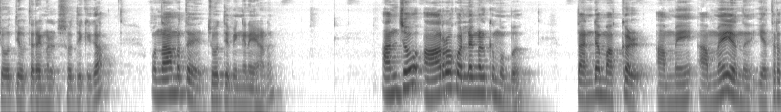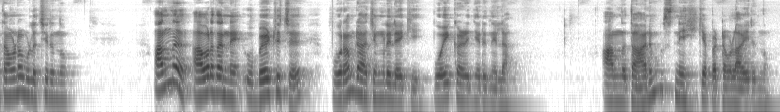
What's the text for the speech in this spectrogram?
ചോദ്യ ഉത്തരങ്ങൾ ശ്രദ്ധിക്കുക. ഒന്നാമത്തെ ചോദ്യം ഇങ്ങനെയാണ്. അഞ്ചോ ആറോ കൊല്ലങ്ങൾക്ക് മുമ്പ് തന്റെ മക്കൾ അമ്മേ അമ്മേ എന്ന് എത്ര തവണ വിളിച്ചിരുന്നു? അന്ന് അവർ തന്നെ ഉപേക്ഷിച്ച് പുറം രാജ്യങ്ങളിലേക്ക് പോയി കഴിഞ്ഞിരുന്നില്ല. അന്ന് താനും സ്നേഹിക്കപ്പെട്ടവളായിരുന്നു.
